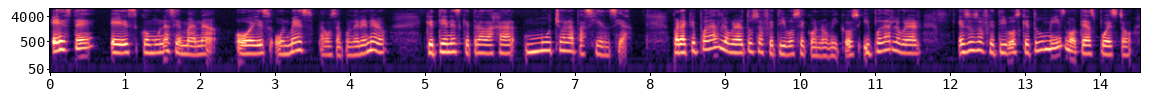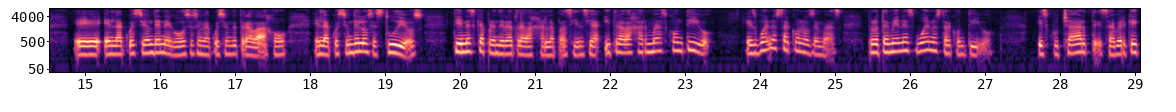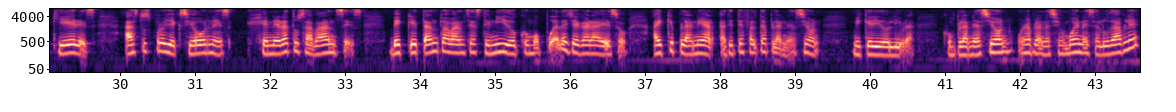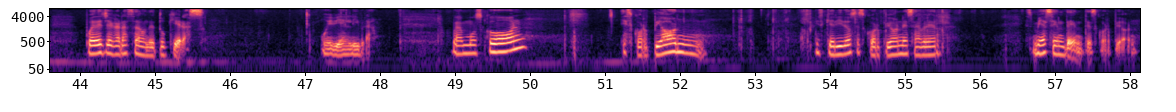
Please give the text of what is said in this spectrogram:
Este es como una semana o es un mes, vamos a poner enero, que tienes que trabajar mucho la paciencia para que puedas lograr tus objetivos económicos y puedas lograr esos objetivos que tú mismo te has puesto eh, en la cuestión de negocios, en la cuestión de trabajo, en la cuestión de los estudios, tienes que aprender a trabajar la paciencia y trabajar más contigo. Es bueno estar con los demás, pero también es bueno estar contigo. Escucharte, saber qué quieres, haz tus proyecciones, genera tus avances, ve qué tanto avance has tenido, cómo puedes llegar a eso. Hay que planear, a ti te falta planeación, mi querido Libra. Con planeación, una planeación buena y saludable, puedes llegar hasta donde tú quieras. Muy bien, Libra. Vamos con Escorpión. Mis queridos escorpiones, a ver, es mi ascendente escorpión.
